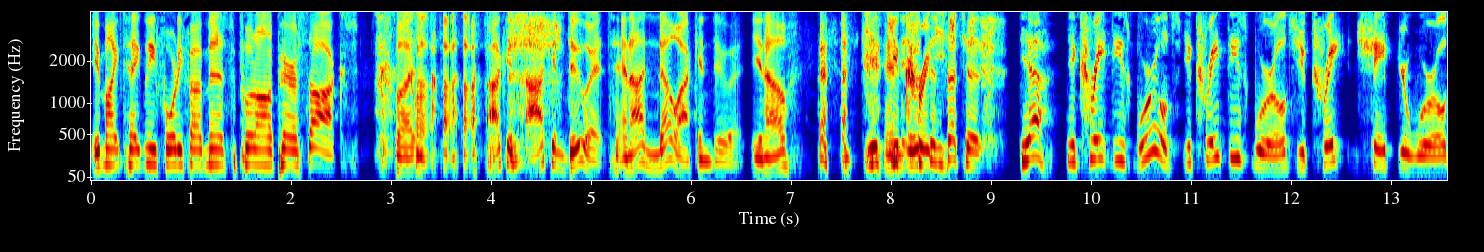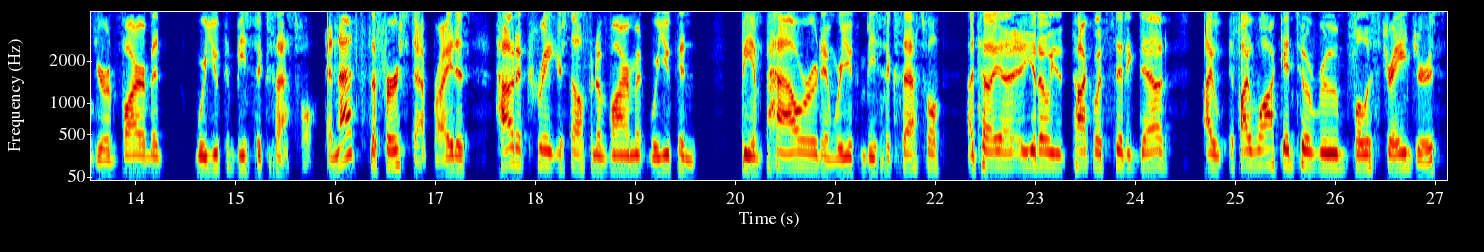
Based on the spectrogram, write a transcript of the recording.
It might take me 45 minutes to put on a pair of socks, but I can, I can do it. And I know I can do it, you know? You- and you it was just such a, Yeah, you create these worlds. You create these worlds. You create and shape your world, your environment where you can be successful. And that's the first step, right? Is how to create yourself an environment where you can be empowered and where you can be successful. I tell you, you know, you talk about sitting down. I if I walk into a room full of strangers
